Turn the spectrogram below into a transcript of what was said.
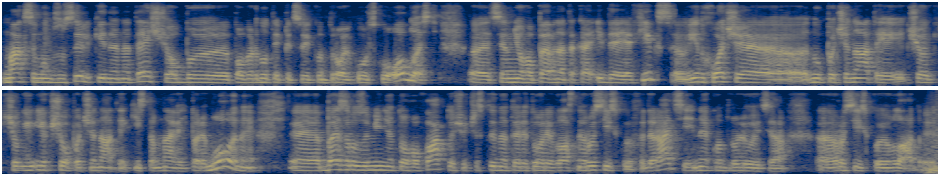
максимум зусиль кине на те, щоб е, повернути під свій контроль Курську область. Е, Це в нього певна така ідея фікс. Він хоче е, ну починати, якщо, якщо, якщо починати якісь там навіть перемовини, без розуміння того факту, що частина території власне Російської Федерації не контролюється російською владою.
